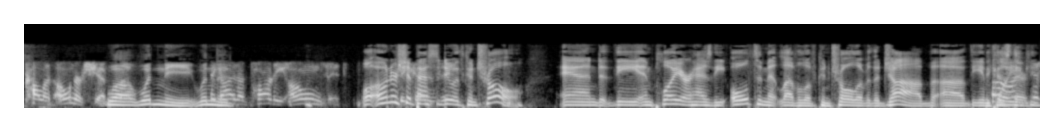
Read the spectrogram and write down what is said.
call it ownership. Well, wouldn't the I wouldn't think the either party owns it. Well, ownership has to do with control. And the employer has the ultimate level of control over the job. Uh, the Because they're-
